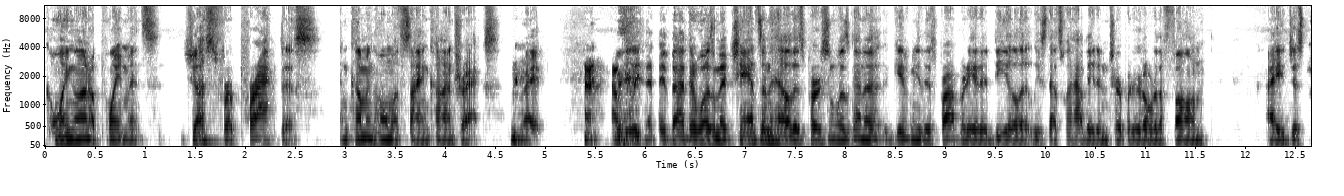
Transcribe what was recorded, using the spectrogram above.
going on appointments just for practice and coming home with signed contracts, right? I believe that they thought there wasn't a chance in hell this person was going to give me this property at a deal. At least that's how they'd interpret it over the phone. I just,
